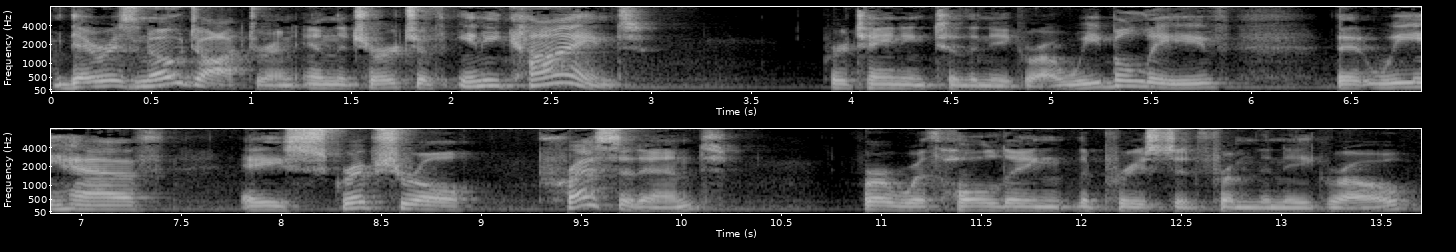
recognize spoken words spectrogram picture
There is no doctrine in the church of any kind pertaining to the Negro. We believe that we have a scriptural precedent for withholding the priesthood from the Negro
